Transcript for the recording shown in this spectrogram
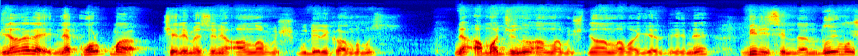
Binaenaleyh ne korkma kelimesini anlamış bu delikanlımız, ne amacını anlamış, ne anlama geldiğini birisinden duymuş,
